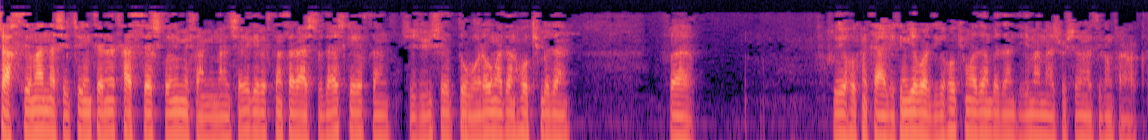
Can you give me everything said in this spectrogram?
شخصی من نشید. تو اینترنت هست search کنیم می‌فهمیم من چرا گرفتن سر 88 گرفتن. چجوری شد؟ دوباره اومدن حکم بدن. و روی حکم تعلیقیم یه بار دیگه حکم اومدن بدن. دیگه من مجبور شدم از ایران فرار کنم.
